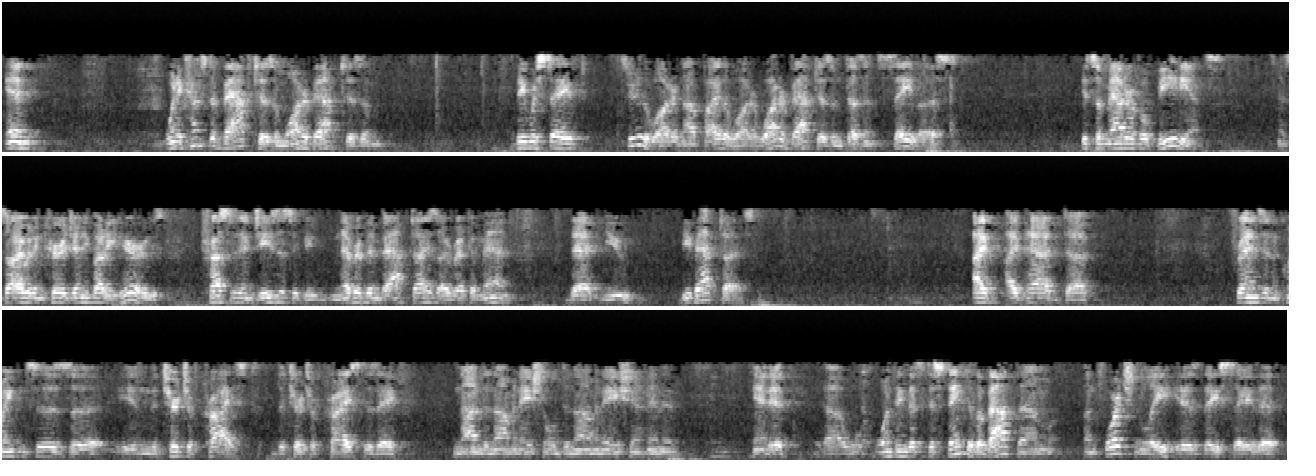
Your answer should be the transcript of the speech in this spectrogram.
And when it comes to baptism, water baptism, they were saved through the water, not by the water. Water baptism doesn't save us, it's a matter of obedience. And so I would encourage anybody here who's trusted in Jesus, if you've never been baptized, I recommend that you be baptized. I've, I've had uh, friends and acquaintances uh, in the Church of Christ. The Church of Christ is a non-denominational denomination, and it, and it uh, one thing that's distinctive about them, unfortunately, is they say that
